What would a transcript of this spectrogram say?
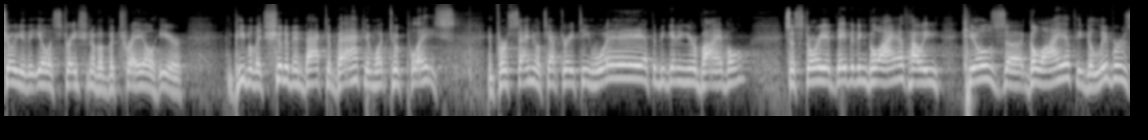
show you the illustration of a betrayal here. People that should have been back to back and what took place. In 1 Samuel chapter 18, way at the beginning of your Bible, it's a story of David and Goliath, how he kills uh, Goliath. He delivers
